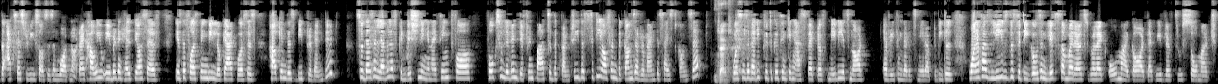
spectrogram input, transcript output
the access to resources and whatnot, right? How are you able to help yourself is the first thing we look at versus how can this be prevented? So there's a level of conditioning. And I think for folks who live in different parts of the country, the city often becomes a romanticized concept right. versus a very critical thinking aspect of maybe it's not everything that it's made up to be till one of us leaves the city, goes and lives somewhere else go like, oh my God, like we've lived through so much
